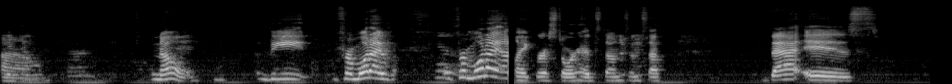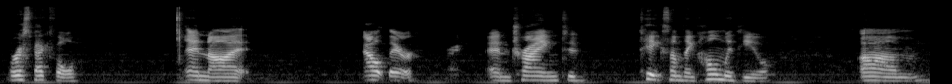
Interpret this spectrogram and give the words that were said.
Um, no, the from what I've from what I like restore headstones and stuff, that is respectful and not out there Right. and trying to take something home with you. Um,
